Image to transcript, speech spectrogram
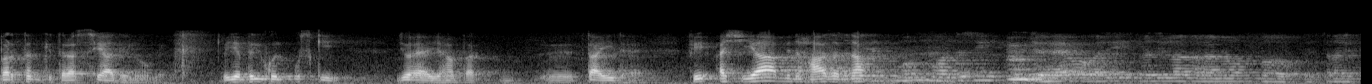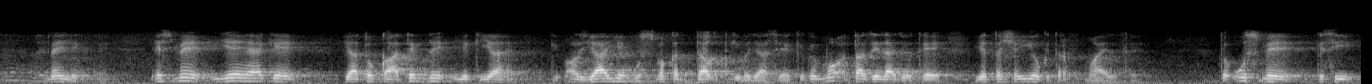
برتن کی طرح سیاہ دل ہوں گے۔ تو یہ بالکل اس کی جو ہے یہاں پر تائید ہے۔ پھر اشیاء من حاضر نہ نہیں لکھتے۔ اس میں یہ ہے کہ یا تو کاتب نے یہ کیا ہے اور یا یہ اس وقت دغت کی وجہ سے ہے، کیونکہ معتزلہ جو تھے، یہ تشیعوں کی طرف مائل تھے۔ تو اس میں کسی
